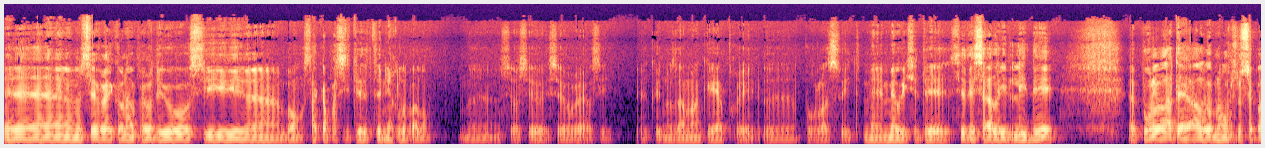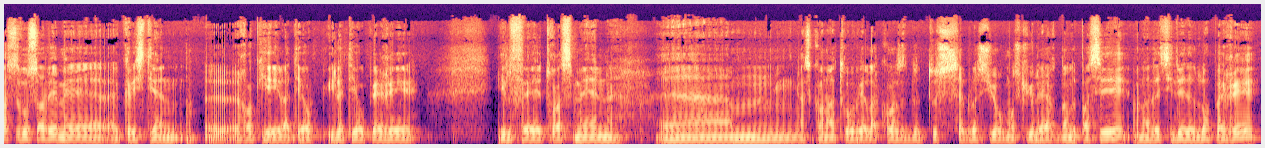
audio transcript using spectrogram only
Euh, c'est vrai qu'on a perdu aussi bon, sa capacité de tenir le ballon. ça, c'est vrai aussi, que nous a manqué après pour la suite. Mais, oui, c'était ça l'idée. Pour le latéral, bon, je ne sais pas si vous savez, mais euh, Christian euh, Roquier, il a été opéré. Il fait trois semaines. Euh, Est-ce qu'on a trouvé la cause de toutes ces blessures musculaires dans le passé? On a décidé de l'opérer.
